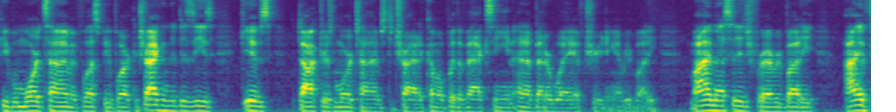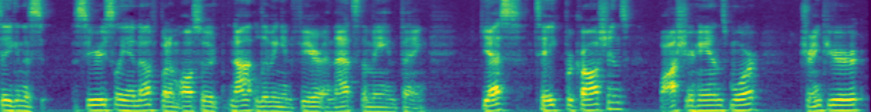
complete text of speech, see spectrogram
people more time if less people are contracting the disease, gives doctors more times to try to come up with a vaccine and a better way of treating everybody. My message for everybody I have taken this seriously enough, but I'm also not living in fear, and that's the main thing. Yes, take precautions, wash your hands more, drink your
